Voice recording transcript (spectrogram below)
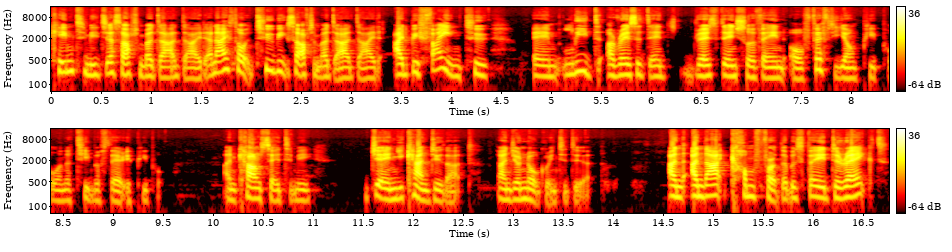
came to me just after my dad died. And I thought two weeks after my dad died, I'd be fine to um, lead a resident, residential event of 50 young people and a team of 30 people. And Karen said to me, Jen, you can't do that, and you're not going to do it. And, and that comfort that was very direct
